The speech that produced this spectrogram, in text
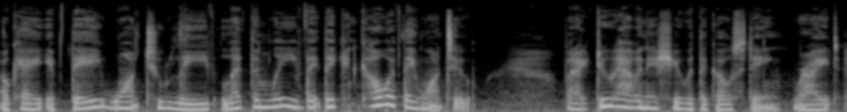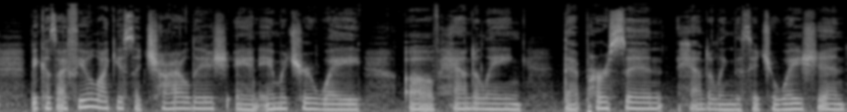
Okay? If they want to leave, let them leave. They, they can go if they want to. But I do have an issue with the ghosting, right? Because I feel like it's a childish and immature way of handling that person, handling the situation,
